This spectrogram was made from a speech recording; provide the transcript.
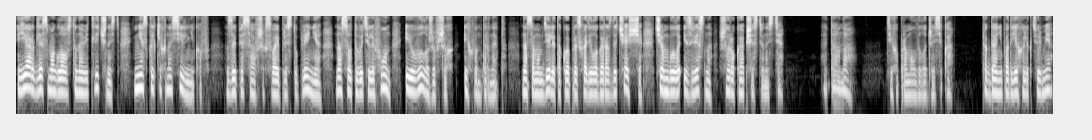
Ярдли смогла установить личность нескольких насильников, записавших свои преступления на сотовый телефон и выложивших их в интернет. На самом деле такое происходило гораздо чаще, чем было известно широкой общественности. «Это она», — тихо промолвила Джессика. Когда они подъехали к тюрьме,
